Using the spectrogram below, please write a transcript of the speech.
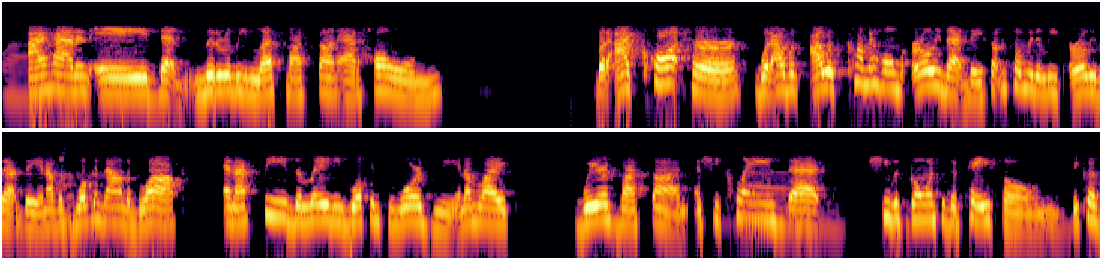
wow. i had an aide that literally left my son at home but I caught her when I was I was coming home early that day. Something told me to leave early that day, and I was uh-huh. walking down the block, and I see the lady walking towards me, and I'm like, "Where's my son?" And she claimed wow. that she was going to the payphone because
